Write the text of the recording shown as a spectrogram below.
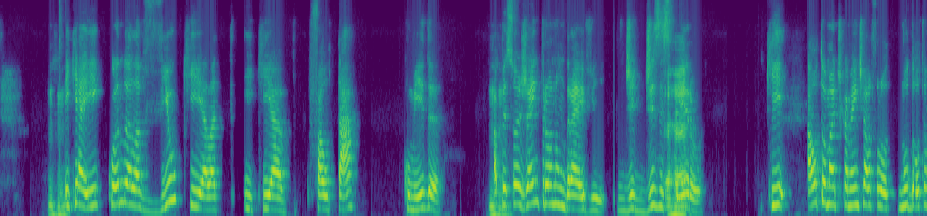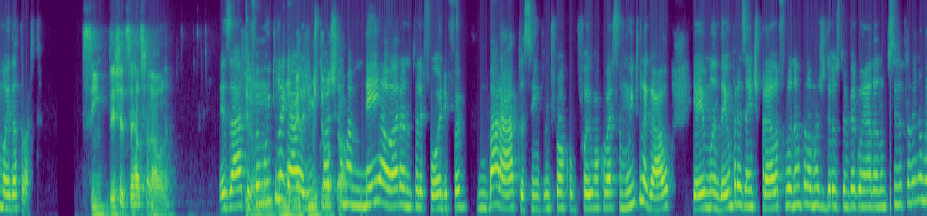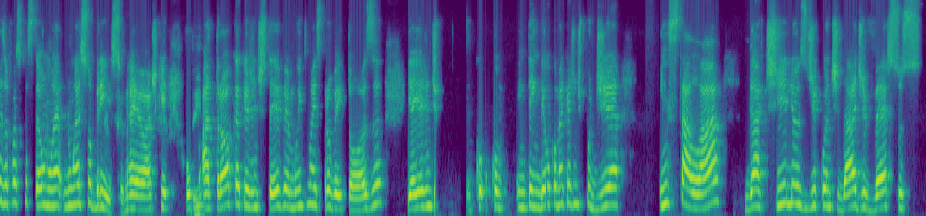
Uhum. E que aí, quando ela viu que ela e que ia faltar comida, uhum. a pessoa já entrou num drive de desespero uhum. que automaticamente ela falou, mudou o tamanho da torta. Sim, deixa de ser racional, né? Exato, foi muito um legal. A gente pode ficar uma meia hora no telefone, foi barato, assim, foi uma, foi uma conversa muito legal. E aí eu mandei um presente para ela, falou: Não, pelo amor de Deus, estou envergonhada, não precisa. Eu falei: Não, mas eu faço questão, não é, não é sobre isso, né? Eu acho que o, a troca que a gente teve é muito mais proveitosa, e aí a gente entendeu como é que a gente podia instalar gatilhos de quantidade versus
